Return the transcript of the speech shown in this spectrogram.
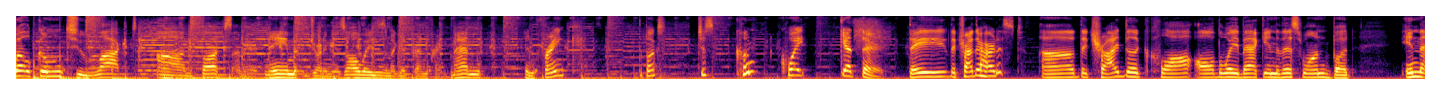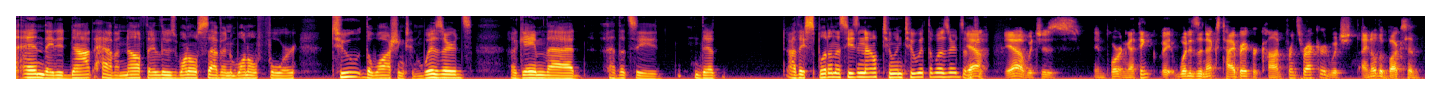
Welcome to Locked On Bucks. I'm Eric Nehm. Joining me as always is my good friend Frank Madden. And Frank, the Bucks just couldn't quite get there. They they tried their hardest. Uh, they tried to claw all the way back into this one, but in the end, they did not have enough. They lose 107 104 to the Washington Wizards. A game that, uh, let's see, that are they split on the season now? Two and two with the Wizards? I'm Yeah, sure- yeah, which is important. I think what is the next tiebreaker conference record? Which I know the Bucks have,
